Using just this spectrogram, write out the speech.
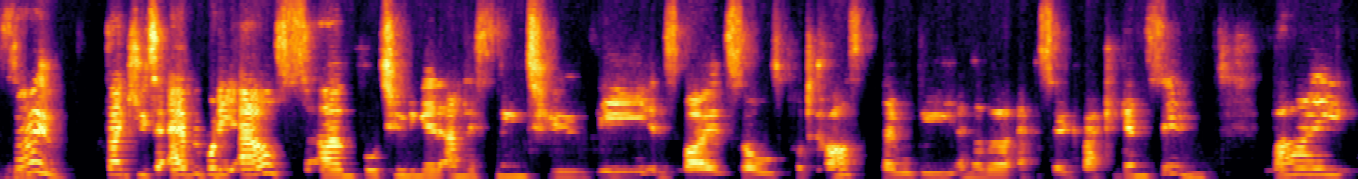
So thank you to everybody else um, for tuning in and listening to the Inspired Souls podcast. There will be another episode back again soon. Bye.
